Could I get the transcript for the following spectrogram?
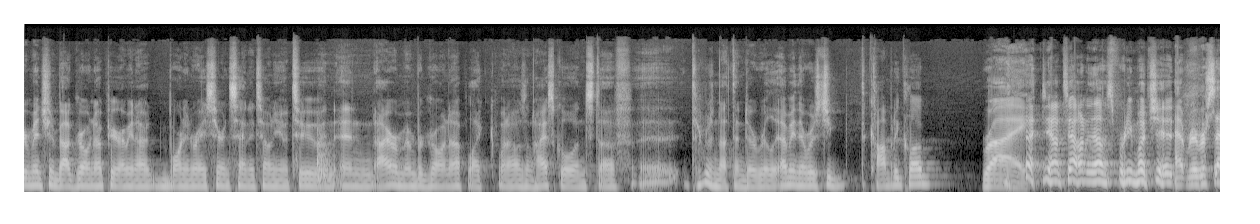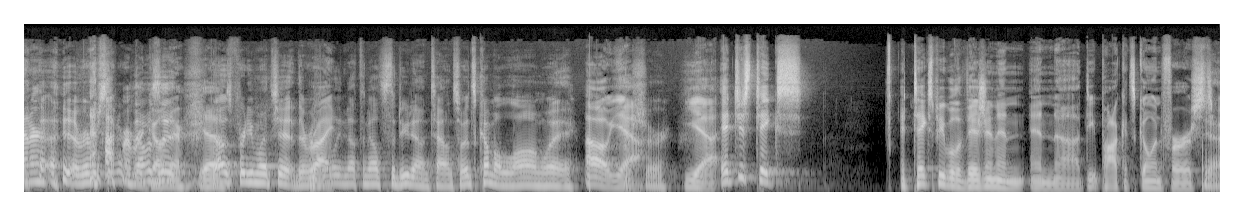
were mentioning about growing up here. I mean, I was born and raised here in San Antonio too, and and I remember growing up like when I was in high school and stuff. Uh, there was nothing to really. I mean, there was the comedy club Right. downtown, and that was pretty much it. At River Center? yeah, River Center. remember that was going it. there, yeah. That was pretty much it. There was Right. really nothing else to do downtown, so it's come a long way. Oh yeah, sure. Yeah, it just takes it takes people the vision and and uh, deep pockets going first. Yeah.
